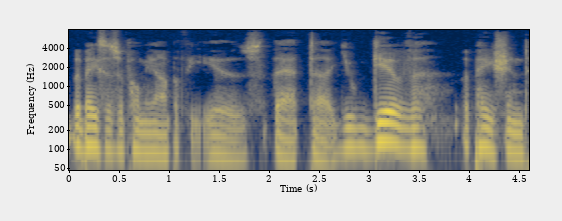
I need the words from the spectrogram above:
The basis of homeopathy is that uh, you give the patient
